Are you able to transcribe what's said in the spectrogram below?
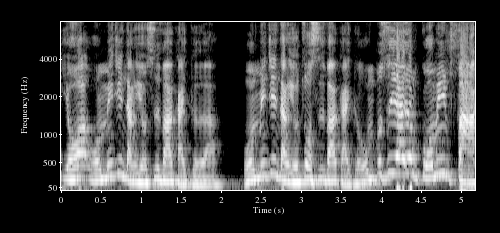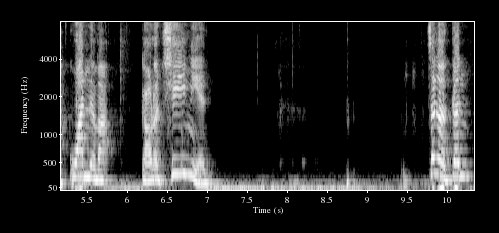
有啊，我们民进党有司法改革啊，我们民进党有做司法改革，我们不是要用国民法官的吗？搞了七年，这个跟。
